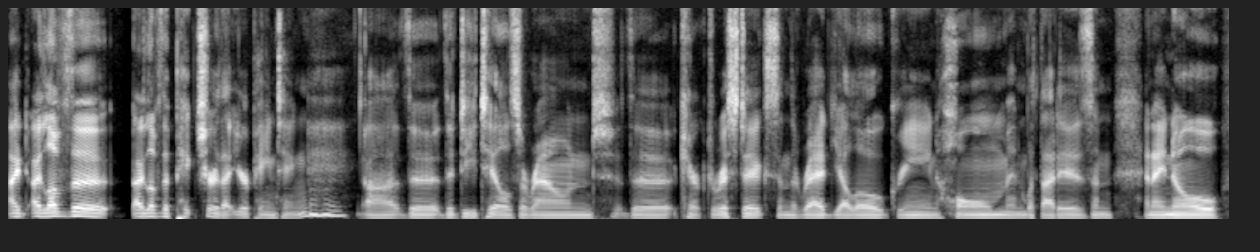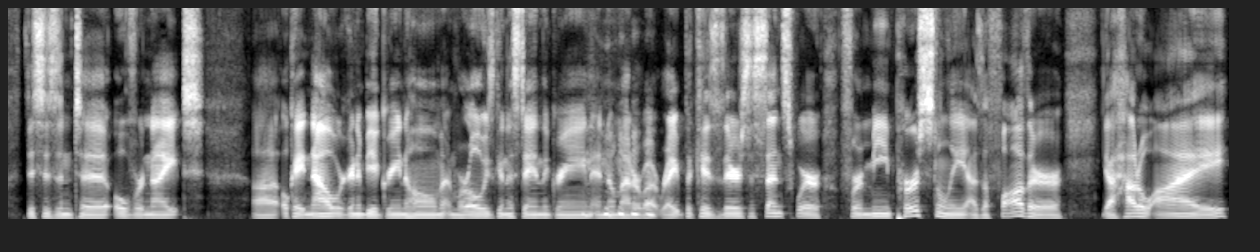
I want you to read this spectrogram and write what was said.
I I love the I love the picture that you're painting. Mhm. Uh, the the details around the characteristics and the red, yellow, green home and what that is, and and I know this isn't a overnight. Uh, okay, now we're going to be a green home and we're always going to stay in the green and no matter what, right? Because there's a sense where, for me personally, as a father, yeah, how do I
